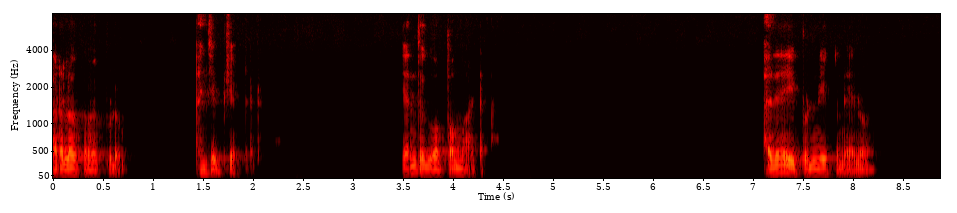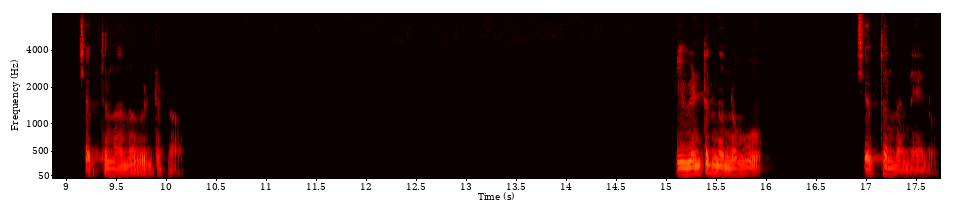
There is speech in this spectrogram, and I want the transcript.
పరలోకం ఎప్పుడు? అని చెప్పి చెప్పాడు. ఎంత గొప్ప మాట. అదే ఇప్పుడు నీకు నేను చెప్తున్నాను వింటున్నావు. ఈ వింటున్న నువ్వు చెప్తున్న నేను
